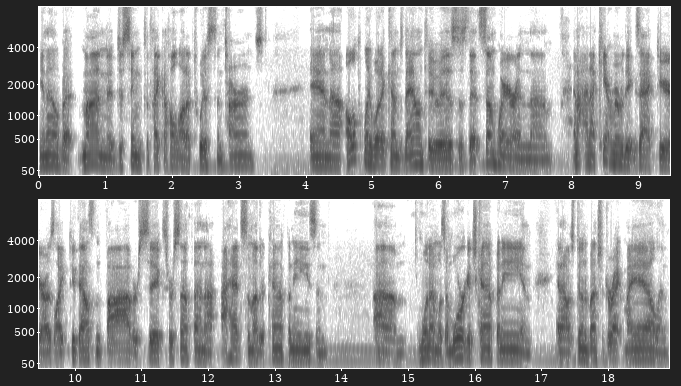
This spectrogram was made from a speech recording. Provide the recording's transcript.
you know, but mine it just seemed to take a whole lot of twists and turns. And uh, ultimately, what it comes down to is is that somewhere in um, and, I, and I can't remember the exact year. I was like 2005 or six or something. I, I had some other companies, and um, one of them was a mortgage company, and and I was doing a bunch of direct mail, and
